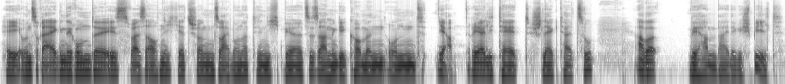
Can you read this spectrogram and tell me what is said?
hey, unsere eigene Runde ist, weiß auch nicht, jetzt schon zwei Monate nicht mehr zusammengekommen und ja, Realität schlägt halt zu. Aber wir haben beide gespielt.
